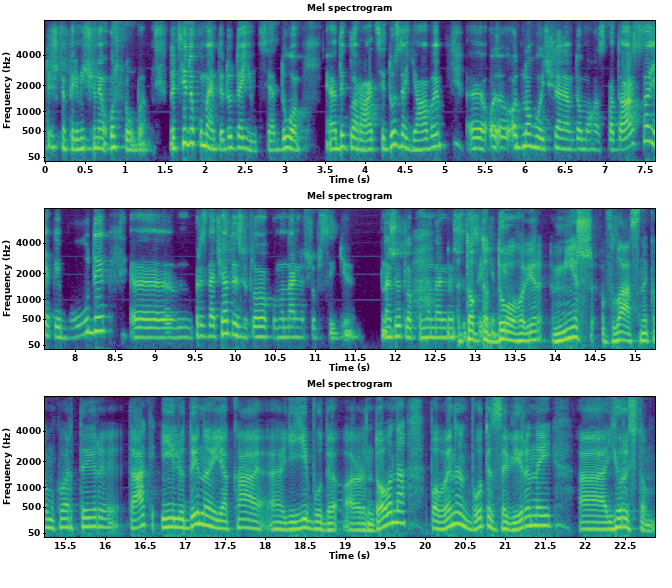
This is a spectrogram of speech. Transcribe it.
внутрішньопереміщеної особи. Но ці документи додаються до е, декларації, до заяви е, одного із членів домогосподарства, який буде призначати житлово-комунальну субсидію. На житло-комунальну субсидію. Тобто договір між власником квартири, так і людиною, яка е, її буде орендована, повинен бути завірений е, юристом.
